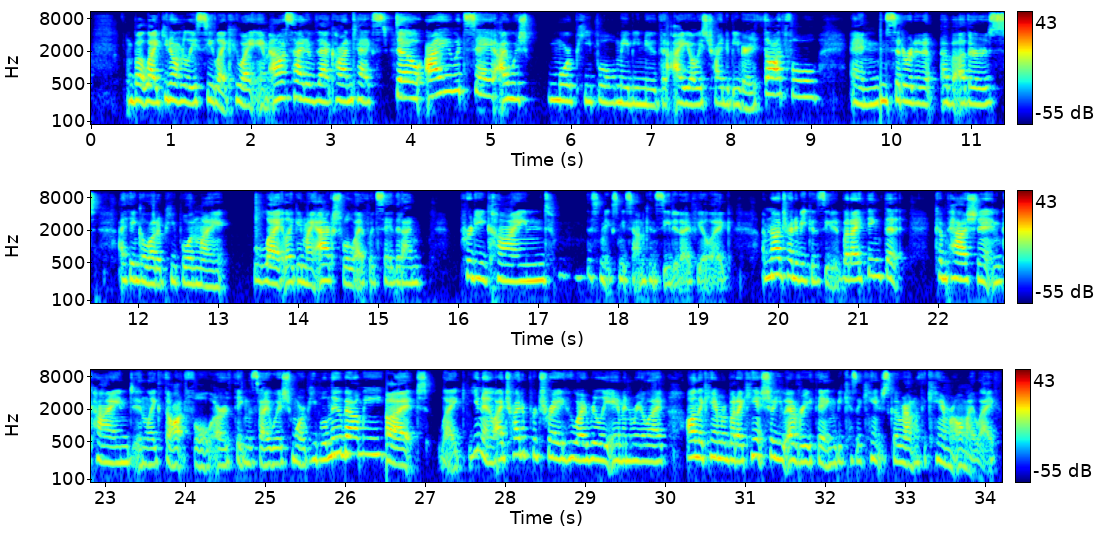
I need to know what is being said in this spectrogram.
But like you don't really see like who I am outside of that context. So I would say I wish more people maybe knew that I always tried to be very thoughtful and considerate of others. I think a lot of people in my life, like in my actual life, would say that I'm pretty kind. This makes me sound conceited, I feel like. I'm not trying to be conceited, but I think that compassionate and kind and like thoughtful are things that I wish more people knew about me. But like, you know, I try to portray who I really am in real life on the camera, but I can't show you everything because I can't just go around with a camera all my life.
